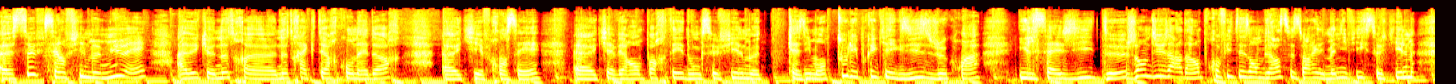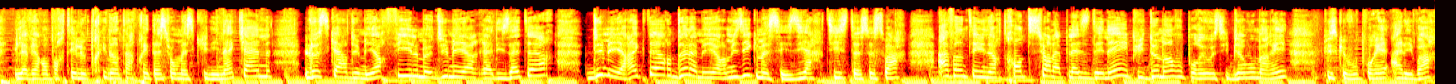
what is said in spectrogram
ce. C'est un film muet avec notre, notre acteur qu'on adore, qui est français, euh, qui avait remporté donc ce film quasiment tous les prix qui existent, je crois. Il s'agit de Jean Dujardin. Profitez-en bien. Ce soir, il est magnifique ce film. Il avait remporté le prix d'interprétation masculine à Cannes, l'Oscar du meilleur film, du meilleur réalisateur, du meilleur acteur, de la meilleure musique. Mais c'est The Artist ce soir à 21h30 sur la place d'Aînay. Et puis demain, vous pourrez aussi bien vous marier puisque vous pourrez aller voir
